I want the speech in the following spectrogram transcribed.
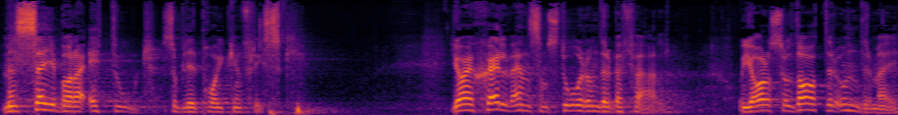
Men säg bara ett ord så blir pojken frisk. Jag är själv en som står under befäl och jag har soldater under mig.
